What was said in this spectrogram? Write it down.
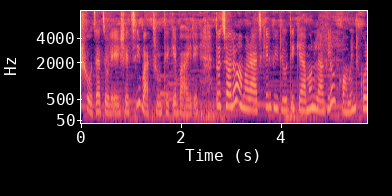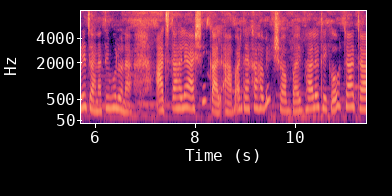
সোজা চলে এসেছি বাথরুম থেকে বাইরে। তো চলো, আমার আজকের ভিডিওটি কেমন লাগল কমেন্ট করে জানাতে ভুলো না। আজ তাহলে আসি, কাল আবার দেখা হবে। সবাই ভালো থেকো টাটা।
